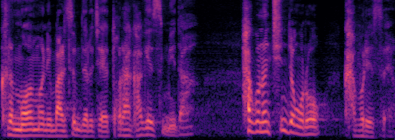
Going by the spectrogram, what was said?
그럼 어머니 말씀대로 제가 돌아가겠습니다. 하고는 친정으로 가버렸어요.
